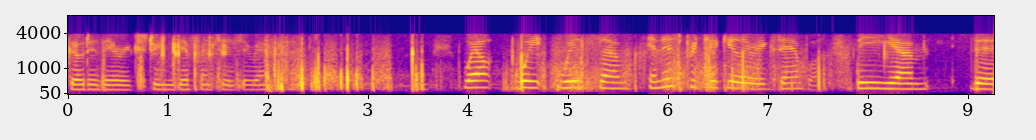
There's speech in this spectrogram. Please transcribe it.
go to their extreme differences around content. Well, we with um, in this particular example, the um, the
